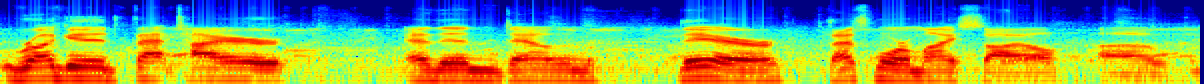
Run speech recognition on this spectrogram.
rugged, fat tire, and then down there, that's more my style. Uh,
